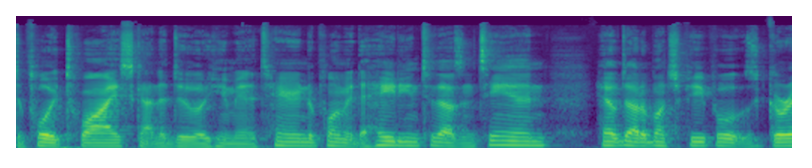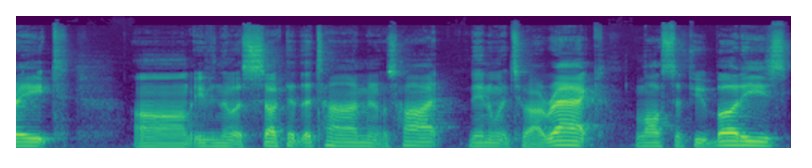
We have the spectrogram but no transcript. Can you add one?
Deployed twice. Got to do a humanitarian deployment to Haiti in 2010. Helped out a bunch of people. It was great. Um, even though it sucked at the time and it was hot. Then I went to Iraq. Lost a few buddies.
